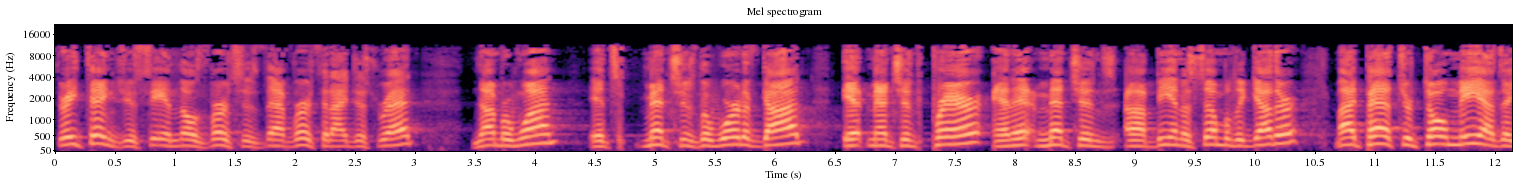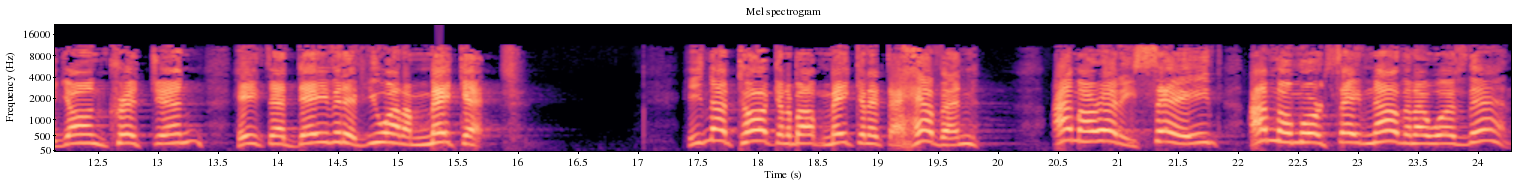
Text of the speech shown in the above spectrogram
Three things you see in those verses, that verse that I just read. Number one, it mentions the Word of God. it mentions prayer and it mentions uh, being assembled together. My pastor told me as a young Christian, he said, David, if you want to make it, he's not talking about making it to heaven. I'm already saved. I'm no more saved now than I was then.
